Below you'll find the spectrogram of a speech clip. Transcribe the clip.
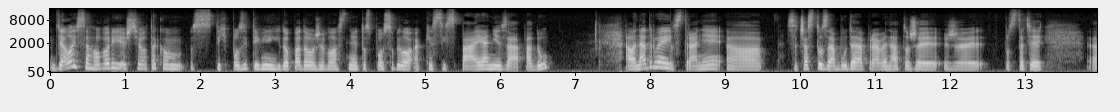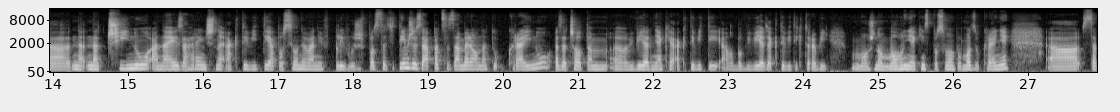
Ďalej sa hovorí ešte o takom z tých pozitívnych dopadov, že vlastne to spôsobilo akési spájanie západu. Ale na druhej strane sa často zabúda práve na to, že, že v podstate na, na Čínu a na jej zahraničné aktivity a posilňovanie vplyvu. Že v podstate tým, že Západ sa zameral na tú Ukrajinu a začal tam vyvíjať nejaké aktivity alebo vyvíjať aktivity, ktoré by možno mohli nejakým spôsobom pomôcť Ukrajine, sa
